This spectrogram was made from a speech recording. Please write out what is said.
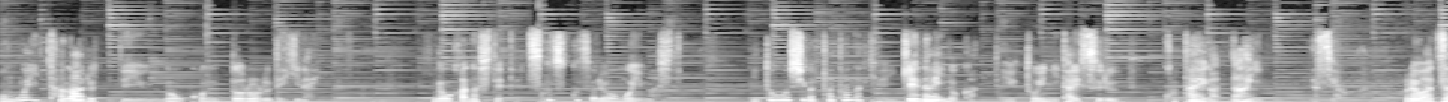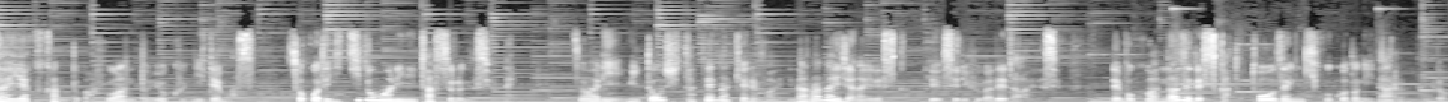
思いたがるっていうのをコントロールできないんです。昨日話してて、つくづくそれを思いました。見通しが立たなきゃいけないのかっていう問いに対する答えがないんですよ。これは罪悪感とか不安とよく似てます。そこで行き止まりに達するんですよね。つまり、見通し立てなければならないじゃないですかっていうセリフが出たわけですよ。で、僕はなぜですかと当然聞くことになるんだけど、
